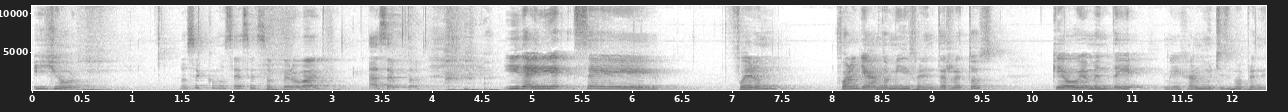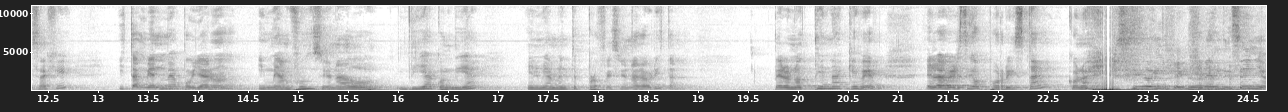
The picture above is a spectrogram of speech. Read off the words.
Y yo, no sé cómo se hace eso, pero va, acepto. Y de ahí se fueron, fueron llegando a mí diferentes retos que obviamente me dejaron muchísimo aprendizaje y también me apoyaron y me han funcionado día con día en mi mente profesional ahorita. Pero no tiene nada que ver el haber sido porrista con haber sido ingeniera en diseño.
